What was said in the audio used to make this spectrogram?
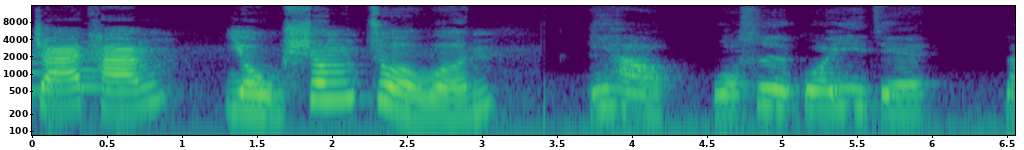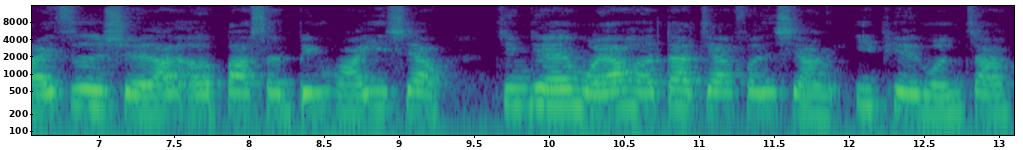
堂有声作文。你好，我是郭义杰，来自雪兰莪巴生滨华艺校。今天我要和大家分享一篇文章，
